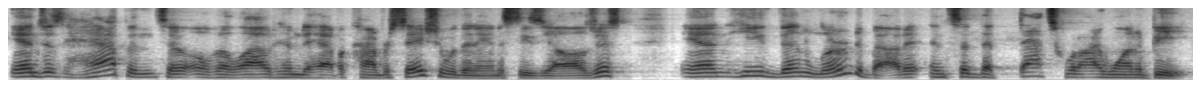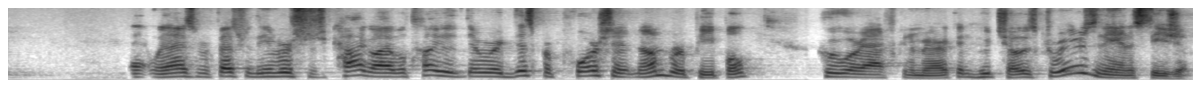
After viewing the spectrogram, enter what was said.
and just happened to have allowed him to have a conversation with an anesthesiologist. And he then learned about it and said that that's what I want to be. When I was a professor at the University of Chicago, I will tell you that there were a disproportionate number of people who were African American who chose careers in anesthesia.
